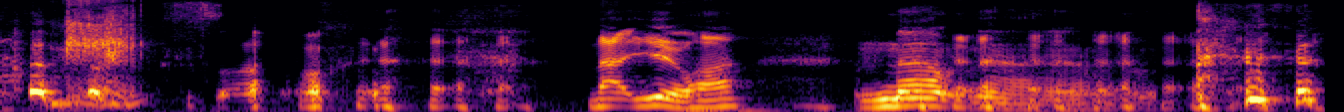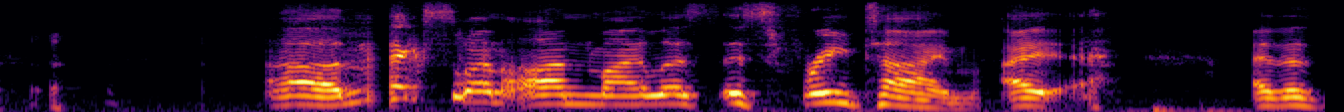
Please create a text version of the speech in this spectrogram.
so, not you huh no no, no. uh, next one on my list is free time i I, that,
